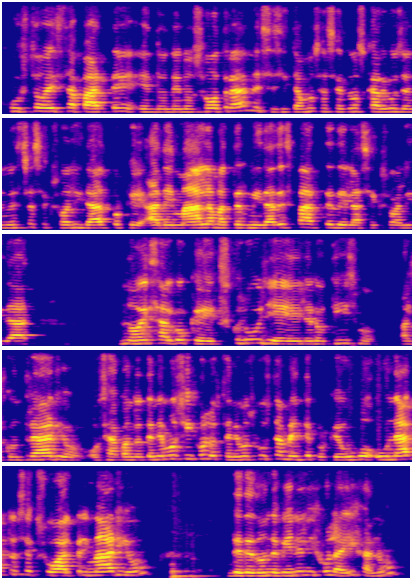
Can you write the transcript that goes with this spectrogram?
justo esta parte en donde nosotras necesitamos hacernos cargos de nuestra sexualidad, porque además la maternidad es parte de la sexualidad, no es algo que excluye el erotismo, al contrario, o sea, cuando tenemos hijos los tenemos justamente porque hubo un acto sexual primario desde donde viene el hijo o la hija, ¿no?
